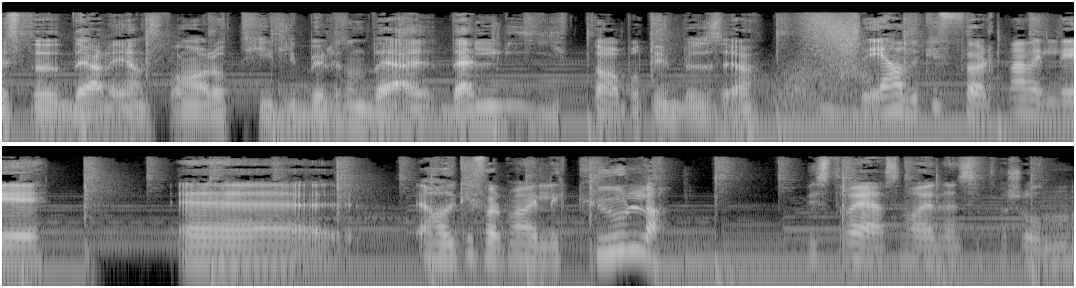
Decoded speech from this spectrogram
Hvis det, det er det eneste han har å tilby. Liksom. Det, er, det er lite å ha på tilbudssida. Jeg hadde ikke følt meg veldig eh, Jeg hadde ikke følt meg veldig kul, da. Hvis det var jeg som var i den situasjonen,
